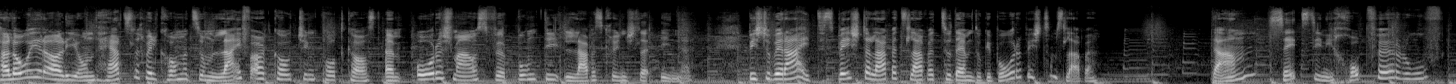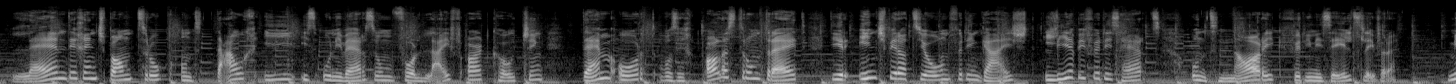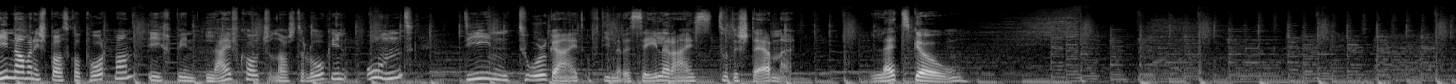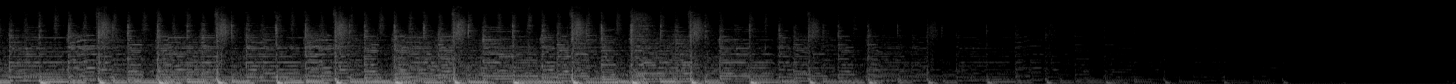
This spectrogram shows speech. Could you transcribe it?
Hallo ihr alle und herzlich willkommen zum Life Art Coaching Podcast, einem Ohrenschmaus für bunte LebenskünstlerInnen. Bist du bereit, das beste Leben zu leben, zu dem du geboren bist zum Leben? Dann setz deine Kopfhörer auf, lehn dich entspannt zurück und tauch ein ins Universum von Life Art Coaching, dem Ort, wo sich alles darum dreht, dir Inspiration für deinen Geist, Liebe für dein Herz und Nahrung für deine Seele zu liefern. Mein Name ist Pascal Portmann, ich bin Life Coach und Astrologin und dein Tourguide auf deiner Seelenreise zu den Sternen. Let's go!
